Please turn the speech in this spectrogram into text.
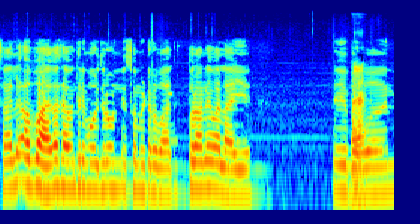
साले अब वो आएगा सेवन थ्री फोर ज़ीरो उन्नीस सौ मीटर बाद। पुराने वाला है ये। हे? भगवान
